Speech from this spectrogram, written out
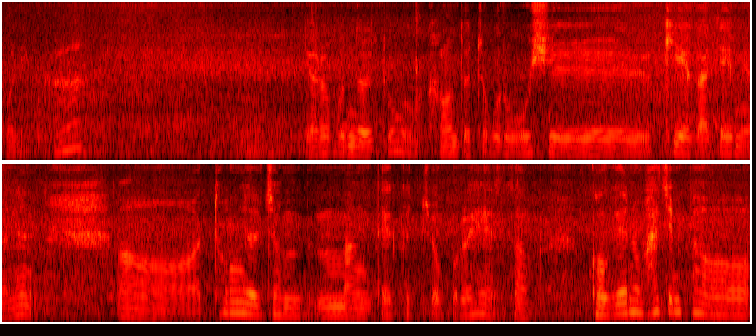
보니까 음, 여러분들도 강원도 쪽으로 오실 기회가 되면은 어, 통일 전망대 그쪽으로 해서 거기에는 화진포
